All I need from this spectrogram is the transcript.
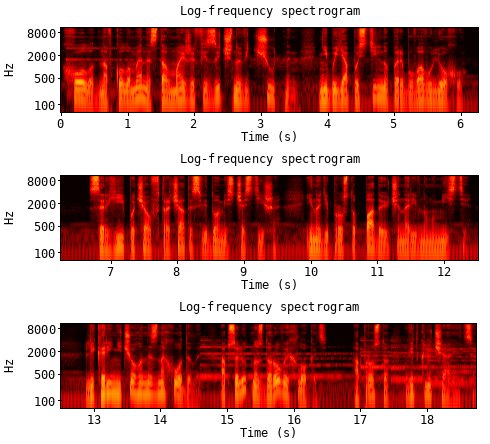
Холод навколо мене став майже фізично відчутним, ніби я постійно перебував у льоху. Сергій почав втрачати свідомість частіше, іноді просто падаючи на рівному місці. Лікарі нічого не знаходили, абсолютно здоровий хлопець, а просто відключається.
